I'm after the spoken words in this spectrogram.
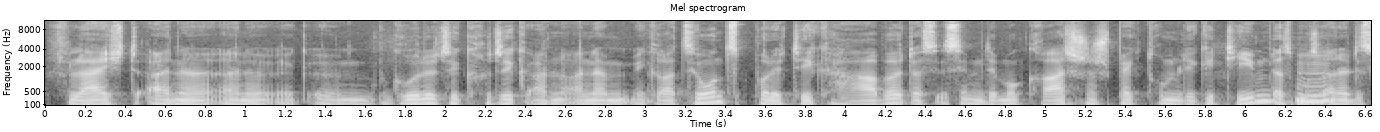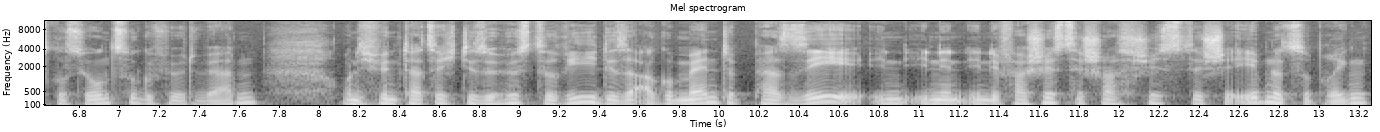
vielleicht eine, eine äh, begründete Kritik an einer Migrationspolitik habe, das ist im demokratischen Spektrum legitim, das muss mhm. einer Diskussion zugeführt werden. Und ich finde tatsächlich diese Hysterie, diese Argumente per se in, in, in die faschistisch-rassistische Ebene zu bringen,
